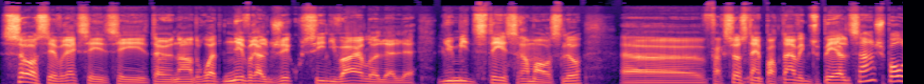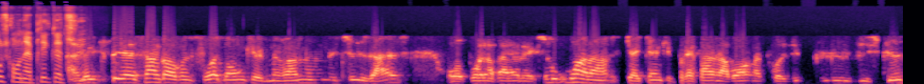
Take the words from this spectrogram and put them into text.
Ça, c'est vrai que c'est, un endroit névralgique aussi. L'hiver, l'humidité se ramasse là. Euh, fait que ça, c'est important. Avec du PL100, je suppose qu'on applique là-dessus? Avec du PLC, encore une fois, donc, euh, vraiment l'utilisage, on va pouvoir le faire avec ça. Ou alors, quelqu'un qui préfère avoir un produit plus visqueux,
